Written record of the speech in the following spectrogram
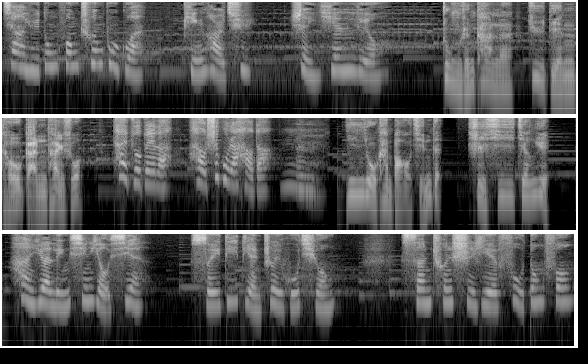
恰与东风春不管，凭而去，任烟柳。众人看了，俱点头感叹说：“太作悲了，好是固然好的。”嗯。因又看宝琴的，是《西江月》：“汉苑零星有限，随滴点缀无穷。三春事业复东风，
